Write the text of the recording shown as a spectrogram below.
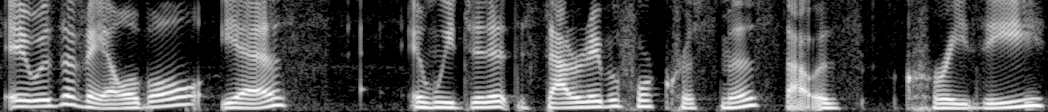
It was available, yes. And we did it the Saturday before Christmas. That was crazy.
